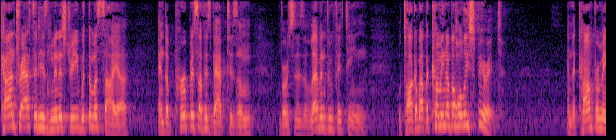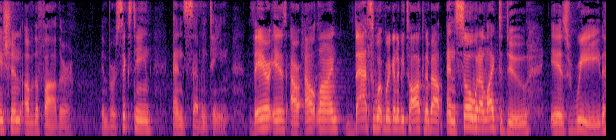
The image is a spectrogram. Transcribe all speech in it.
contrasted his ministry with the Messiah and the purpose of his baptism, verses 11 through 15. We'll talk about the coming of the Holy Spirit and the confirmation of the Father in verse 16 and 17. There is our outline. That's what we're going to be talking about. And so, what I'd like to do is read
